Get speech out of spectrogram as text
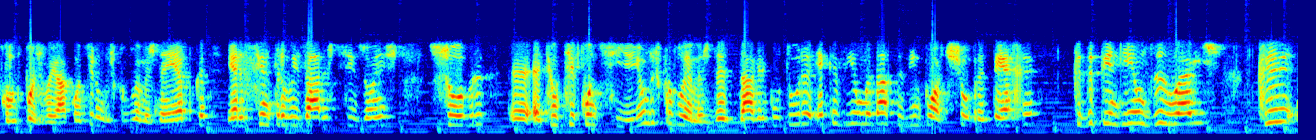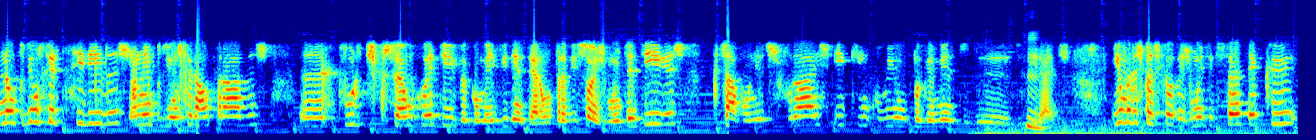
como depois veio a acontecer. Um dos problemas na época era centralizar as decisões sobre uh, aquilo que acontecia. E um dos problemas da, da, agricultura é que havia uma data de impostos sobre a terra que dependiam de leis que não podiam ser decididas ou nem podiam ser alteradas uh, por discussão coletiva, como é evidente. Eram tradições muito antigas que estavam nesses forais e que incluíam o pagamento de, de hum. E uma das coisas que ele diz muito interessante é que uh,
